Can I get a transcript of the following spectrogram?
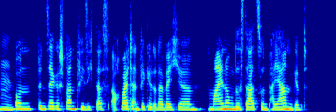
Hm. Und bin sehr gespannt, wie sich das auch weiterentwickelt oder welche Meinung es dazu in ein paar Jahren gibt.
